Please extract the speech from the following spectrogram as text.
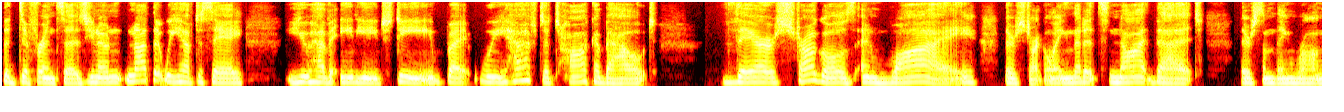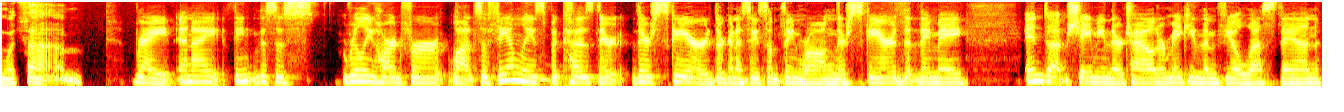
the differences. You know, not that we have to say you have ADHD, but we have to talk about their struggles and why they're struggling, that it's not that there's something wrong with them. Right. And I think this is really hard for lots of families because they're they're scared they're going to say something wrong. They're scared that they may end up shaming their child or making them feel less than.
